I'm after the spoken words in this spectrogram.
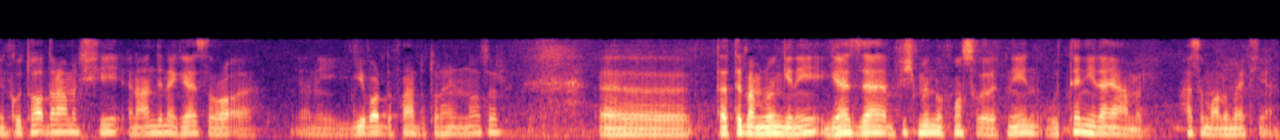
إن كنت هقدر أعمل شيء أنا عندنا جهاز رائع. يعني جه برضه فعلا الدكتور هاني الناظر آه، أرباع مليون جنيه. الجهاز ده مفيش منه في مصر غير اتنين والتاني لا يعمل حسب معلوماتي يعني.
